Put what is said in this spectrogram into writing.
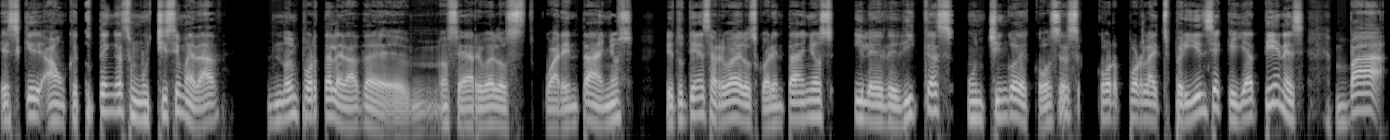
es que aunque tú tengas muchísima edad, no importa la edad, eh, o sea, arriba de los 40 años, si tú tienes arriba de los 40 años y le dedicas un chingo de cosas por, la experiencia que ya tienes, va,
